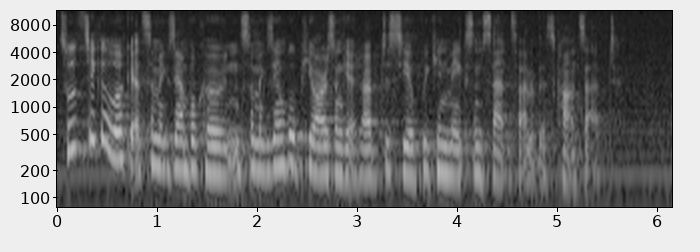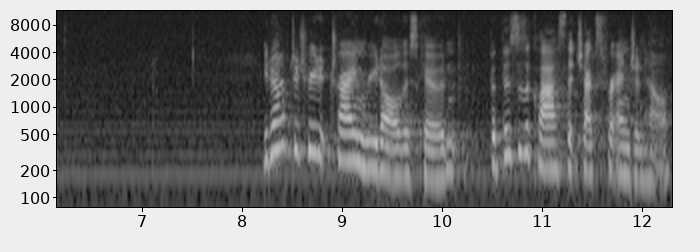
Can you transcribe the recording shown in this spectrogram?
So let's take a look at some example code and some example PRs on GitHub to see if we can make some sense out of this concept. You don't have to try and read all this code, but this is a class that checks for engine health.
